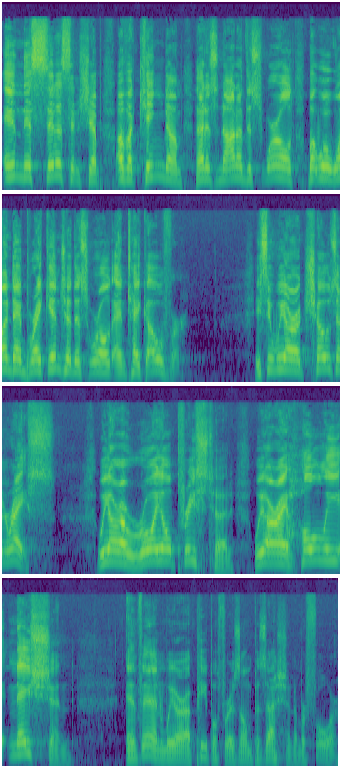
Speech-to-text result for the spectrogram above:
in this citizenship of a kingdom that is not of this world, but will one day break into this world and take over. You see, we are a chosen race. We are a royal priesthood. We are a holy nation. And then we are a people for his own possession. Number four,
